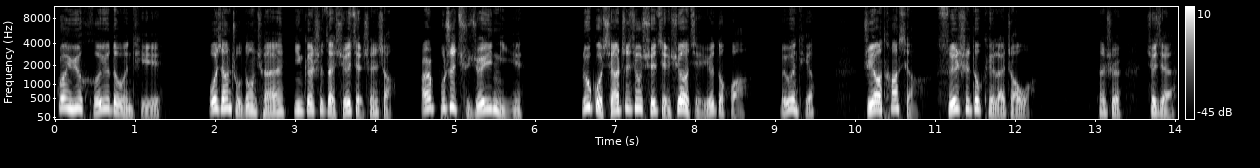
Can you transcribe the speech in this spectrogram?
关于合约的问题，我想主动权应该是在学姐身上，而不是取决于你。如果霞之秋学姐需要解约的话，没问题啊，只要她想，随时都可以来找我。但是学姐，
